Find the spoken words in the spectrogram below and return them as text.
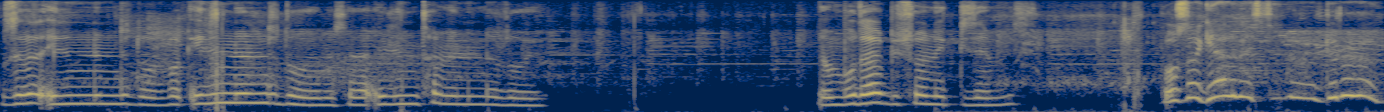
Bu sefer elinin önünde doğdu. Bak elinin önünde doğuyor mesela. Elinin tam önünde doğuyor. Yani bu da bir sonraki gizemimiz. Rosa gelme seni öldürürüm.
